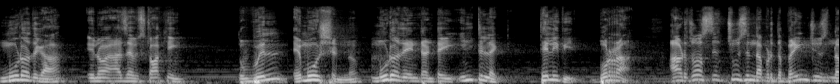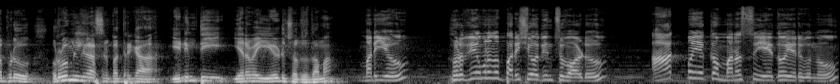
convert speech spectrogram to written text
మూడోదిగా you know as I was talking the will emotion మూడోది ఏంటంటే ఇంటలెక్ట్ తెలివి బుర్ర. ఆవిడ చూస్తే చూసినప్పుడు ద బ్రెయిన్ చూసినప్పుడు రోమిలి రాసిన పత్రిక ఎనిమిది ఇరవై ఏడు చదువుదామా? మరియు హృదయములను పరిశోధించువాడు ఆత్మ యొక్క మనస్సు ఏదో ఎరుగును.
